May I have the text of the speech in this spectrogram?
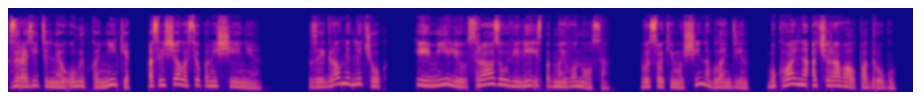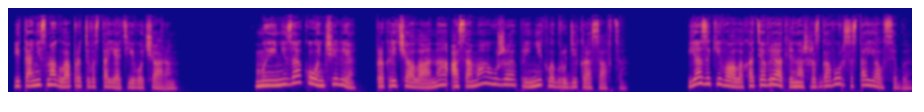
Заразительная улыбка Ники освещала все помещение. Заиграл медлячок, и Эмилию сразу увели из-под моего носа. Высокий мужчина-блондин буквально очаровал подругу, и та не смогла противостоять его чарам. «Мы не закончили!» — прокричала она, а сама уже приникла к груди красавца. Я закивала, хотя вряд ли наш разговор состоялся бы.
